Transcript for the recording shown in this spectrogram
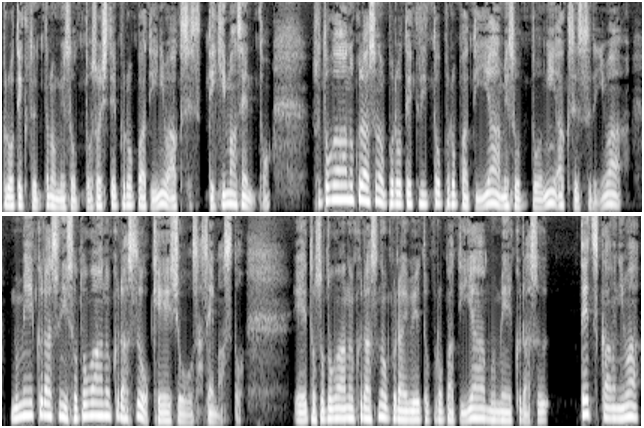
プロテクテッドのメソッド、そしてプロパティにはアクセスできませんと。外側のクラスのプロテクテッドプロパティやメソッドにアクセスするには、無名クラスに外側のクラスを継承させますと。えっ、ー、と、外側のクラスのプライベートプロパティや無名クラスで使うには、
